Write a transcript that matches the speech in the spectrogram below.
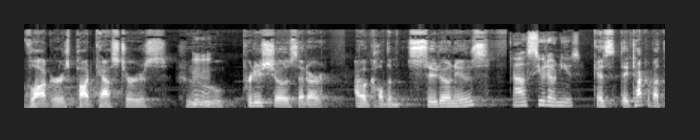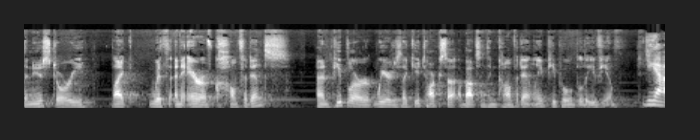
vloggers, podcasters who produce shows that are, I would call them pseudo news. uh, pseudo news. Because they talk about the news story like with an air of confidence. And people are weird. It's like you talk so- about something confidently, people will believe you. Yeah,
